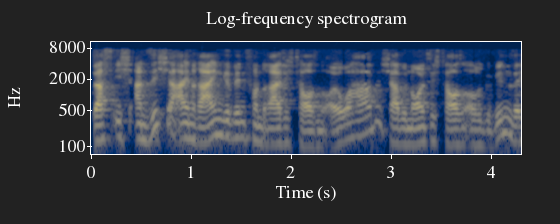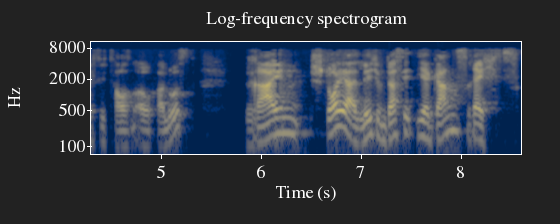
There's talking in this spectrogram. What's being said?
dass ich an sich ja einen Reingewinn von 30.000 Euro habe. Ich habe 90.000 Euro Gewinn, 60.000 Euro Verlust. Rein steuerlich, und das seht ihr ganz rechts,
